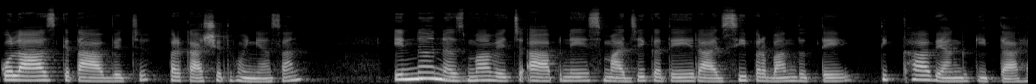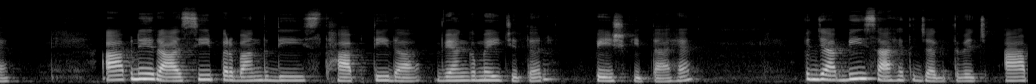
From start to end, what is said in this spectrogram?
ਕੋਲਾਜ਼ ਕਿਤਾਬ ਵਿੱਚ ਪ੍ਰਕਾਸ਼ਿਤ ਹੋਈਆਂ ਸਨ। ਇਨ੍ਹਾਂ ਨਜ਼ਮਾਂ ਵਿੱਚ ਆਪ ਨੇ ਸਮਾਜਿਕ ਅਤੇ ਰਾਜਸੀ ਪ੍ਰਬੰਧ ਉੱਤੇ ਤਿੱਖਾ ਵਿਅੰਗ ਕੀਤਾ ਹੈ। ਆਪ ਨੇ ਰਾਜਸੀ ਪ੍ਰਬੰਧ ਦੀ ਸਥਾਪਤੀ ਦਾ ਵਿਅੰਗਮਈ ਚਿੱਤਰ ਪੇਸ਼ ਕੀਤਾ ਹੈ। ਪੰਜਾਬੀ ਸਾਹਿਤ ਜਗਤ ਵਿੱਚ ਆਪ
